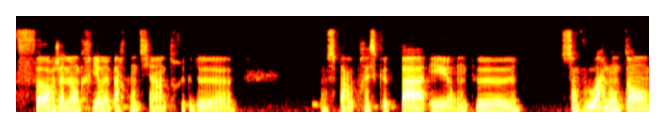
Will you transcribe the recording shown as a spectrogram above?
fort, jamais en criant, mais par contre, il y a un truc de. Euh, on se parle presque pas et on peut s'en vouloir longtemps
